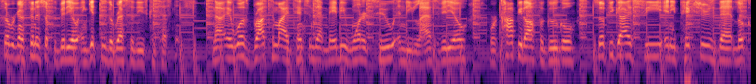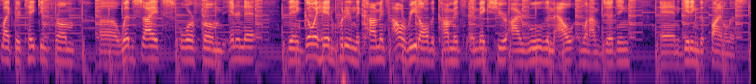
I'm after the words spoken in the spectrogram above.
So, we're going to finish up the video and get through the rest of these contestants. Now, it was brought to my attention that maybe one or two in the last video were copied off of Google. So, if you guys see any pictures that look like they're taken from uh, websites or from the internet, then go ahead and put it in the comments. I'll read all the comments and make sure I rule them out when I'm judging and getting the finalists.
